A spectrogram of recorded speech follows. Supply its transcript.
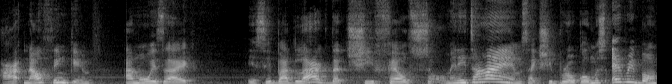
I, now thinking, I'm always like, is it bad luck that she fell so many times? Like she broke almost every bone.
